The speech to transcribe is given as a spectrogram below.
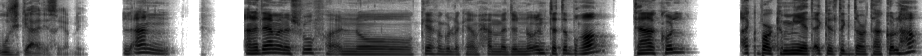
وش قاعد يصير لي؟ الآن أنا دائما أشوفها إنه كيف أقول لك يا محمد إنه أنت تبغى تاكل أكبر كمية أكل تقدر تاكلها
